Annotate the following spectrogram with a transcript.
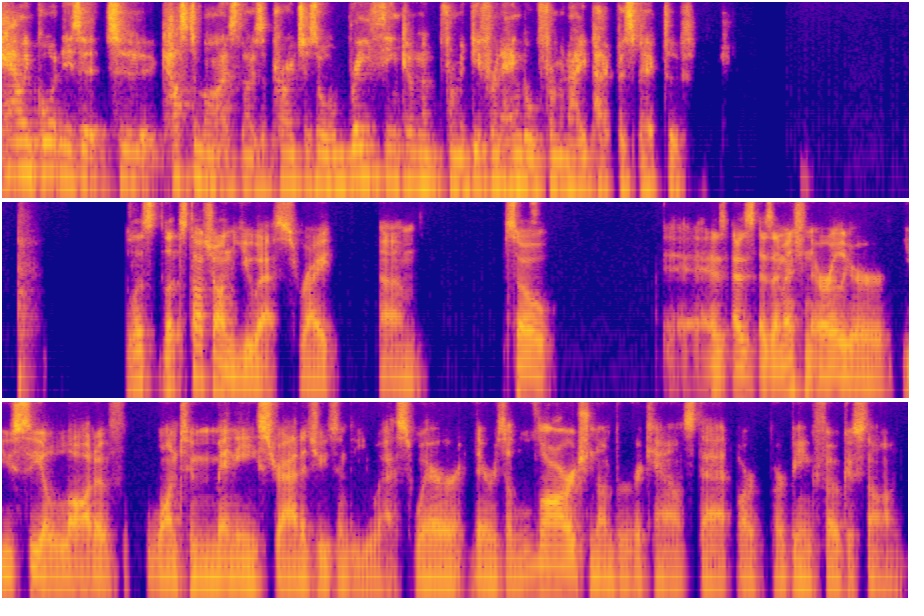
how important is it to customize those approaches or rethink them from a different angle from an APAC perspective? let's let's touch on us right um, so as as as i mentioned earlier you see a lot of one to many strategies in the us where there is a large number of accounts that are are being focused on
